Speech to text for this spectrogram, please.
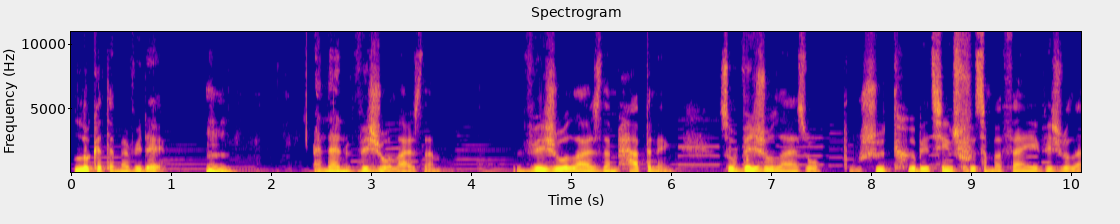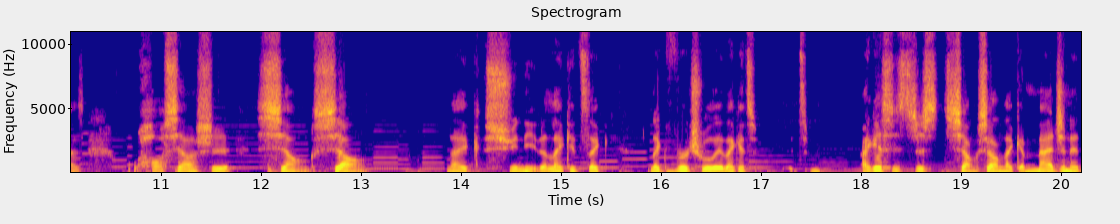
look at them every day, and then visualize them, visualize them happening. So visualize 我不是特别清楚怎么翻译 visualize，好像是想象，like 虚拟的，like it's like like virtually like it's it's I guess it's just 想象 like imagine it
